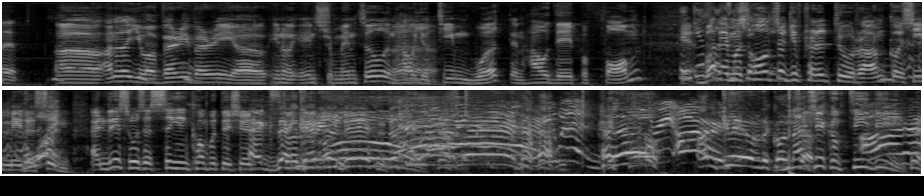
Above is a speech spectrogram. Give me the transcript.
Uh, Ananda, you are very, very, uh, you know, instrumental in how your team worked and how they performed. Thank you But for I must teaching also me. give credit to Ram because he made us sing. And this was a singing competition. Exactly. So at the end of the day, that's We win. Hello. Three R's. course. unclear of the concept. Magic of TV.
